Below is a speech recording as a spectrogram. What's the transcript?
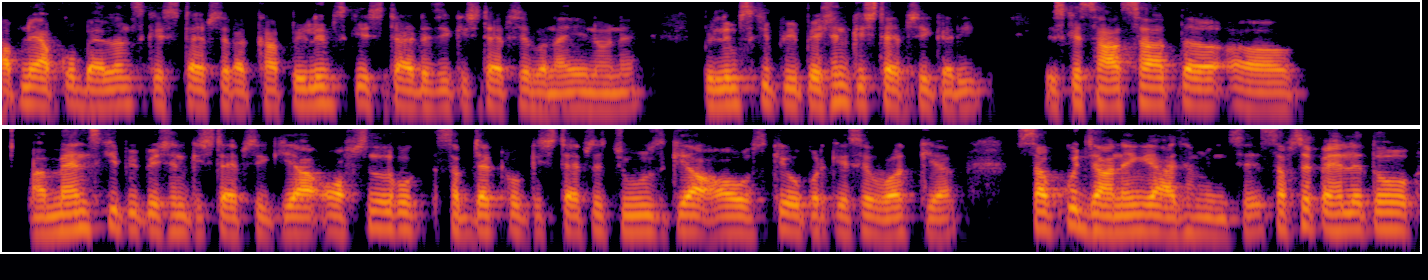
अपने आप को बैलेंस किस टाइप से रखा, प्रीलिम्स की स्ट्रैटेजी किस टाइप से बनाई इन्होंने, प्रीलिम्स की प्रिपरेशन किस टाइप से करी, इसके साथ साथ मेंस की प्रिपरेशन किस टाइप से किया ऑप्शनल को सब्जेक्ट को किस टाइप से चूज़ किया और उसके ऊपर कैसे वर्क किया सब कुछ जानेंगे आज हम इनसे। सबसे पहले तो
